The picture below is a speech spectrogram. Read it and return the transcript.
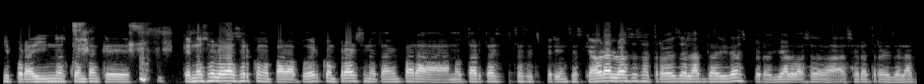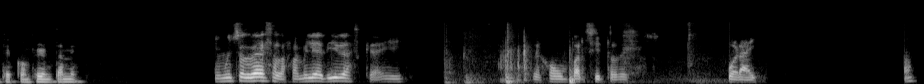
y por ahí nos cuentan que, que no solo va a ser como para poder comprar, sino también para anotar todas estas experiencias, que ahora lo haces a través del app de Adidas, pero ya lo vas a hacer a través del app de Confirm también. Y muchas gracias a la familia Adidas que ahí dejó un parcito de esos por ahí. ¿no?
